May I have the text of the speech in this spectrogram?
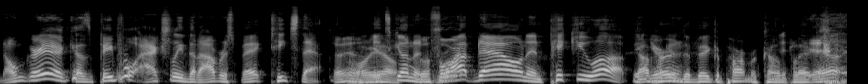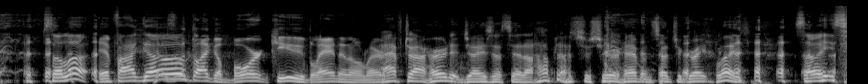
don't grin because people actually that I respect teach that. Oh, yeah. Oh, It's gonna drop down and pick you up. and I've heard gonna- the big apartment complex. Yeah. so look, if I It go, looked like a Borg cube landing on Earth. After I heard it, Jason, I said, I'm not so sure having such a great place. so he's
